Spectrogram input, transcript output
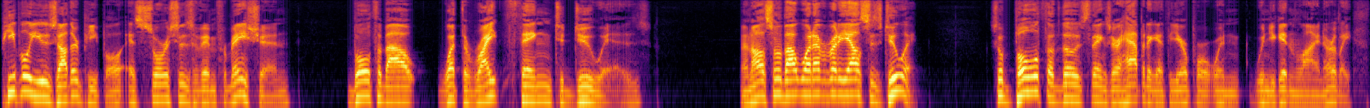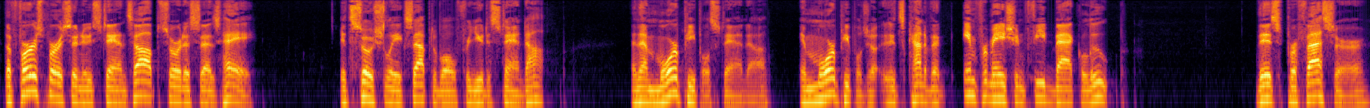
people use other people as sources of information, both about what the right thing to do is and also about what everybody else is doing. So both of those things are happening at the airport when when you get in line early. The first person who stands up sort of says, "Hey, it's socially acceptable for you to stand up." And then more people stand up and more people it's kind of an information feedback loop. This professor,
